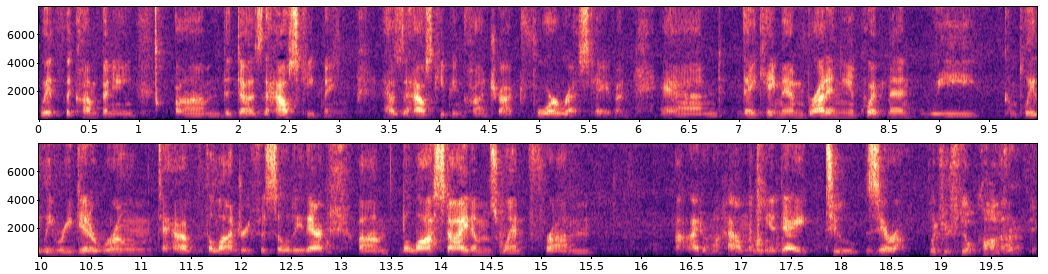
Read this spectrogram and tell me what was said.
with the company um, that does the housekeeping, has the housekeeping contract for Rest Haven. And they came in, brought in the equipment, we completely redid a room to have the laundry facility there. Um, the lost items went from, I I don't know how many a day, to zero. But you're still contracting.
